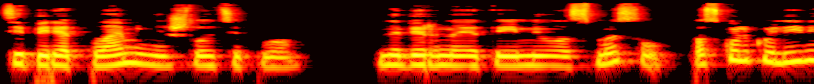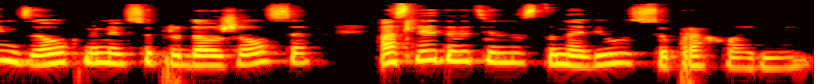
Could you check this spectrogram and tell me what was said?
Теперь от пламени шло тепло. Наверное, это имело смысл, поскольку ливень за окнами все продолжался, а следовательно становилось все прохладнее.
